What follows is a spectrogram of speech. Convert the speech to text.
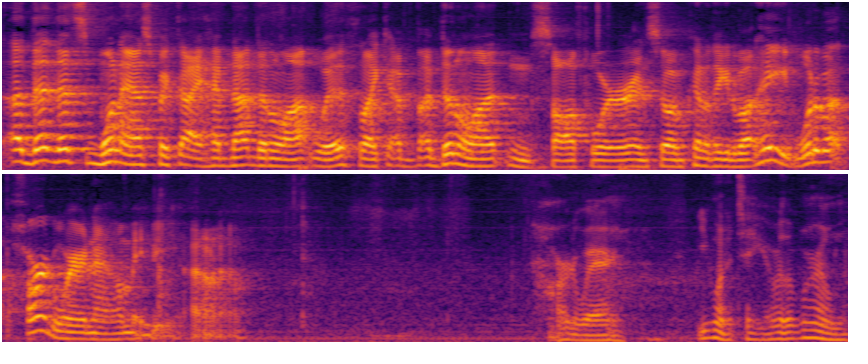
uh, that that's one aspect I have not done a lot with. Like I've, I've done a lot in software, and so I'm kind of thinking about, hey, what about hardware now? Maybe I don't know. Hardware. You want to take over the world?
